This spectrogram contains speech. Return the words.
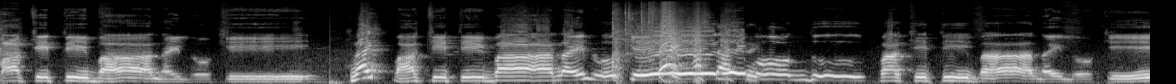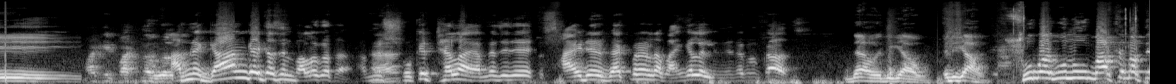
পাখিটি বানাইলো কে? ভাই পাখিটি বানাইলো কে বন্ধু? পাখিটি বানাইলো কে? আপনি গান গাইতেছেন ভালো কথা। আপনি হ্যাঁ। শোকের ঠেলায় আপনি যে যে সাইডের ব্যাক প্যানেলটা ভাঙ্গে লাগলেন এটা কোনো কাজ? দেখো এদিকে আও এদিকে আও। সুপার বুলু মারতে মারতে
